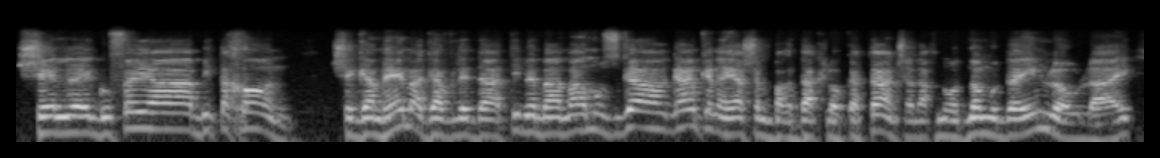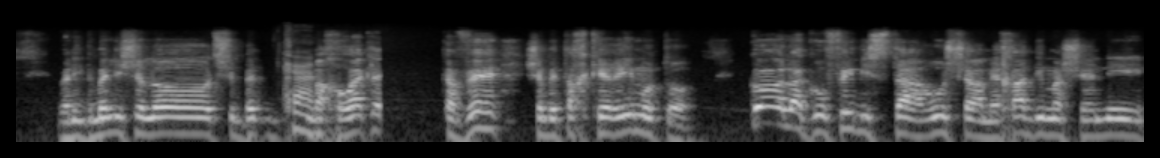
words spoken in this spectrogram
של גופי הביטחון, שגם הם אגב לדעתי במאמר מוסגר גם כן היה שם ברדק לא קטן שאנחנו עוד לא מודעים לו אולי ונדמה לי שלא, שמאחורי כן. הקלעים מקווה שמתחקרים אותו. כל הגופים הסתערו שם, אחד עם השני,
